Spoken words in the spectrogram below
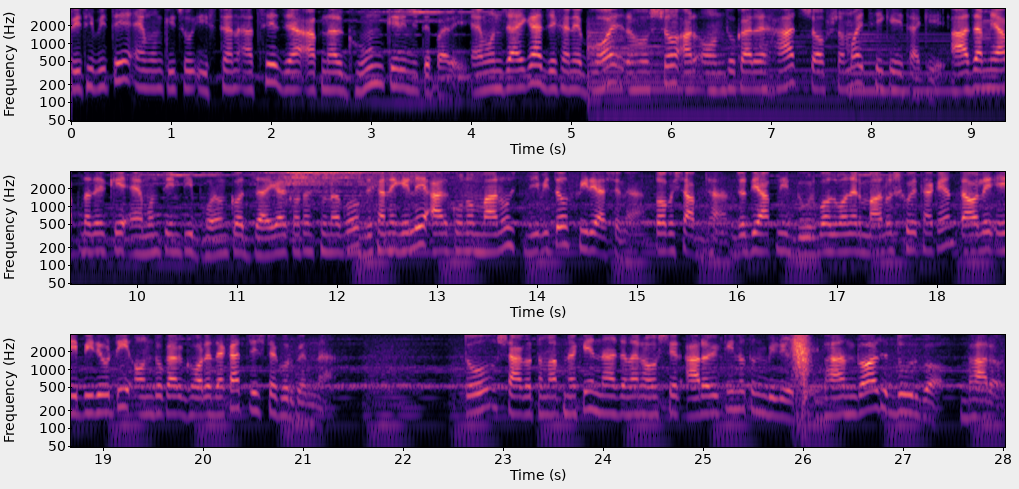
পৃথিবীতে এমন কিছু স্থান আছে যা আপনার ঘুম কেড়ে নিতে পারে। এমন জায়গা যেখানে ভয়, রহস্য আর অন্ধকারের হাত সব সময় থেকেই থাকে। আজ আমি আপনাদেরকে এমন তিনটি ভয়ঙ্কর জায়গার কথা শোনাবো, যেখানে গেলে আর কোনো মানুষ জীবিত ফিরে আসে না। তবে সাবধান, যদি আপনি দুর্বল মনের মানুষ হয়ে থাকেন, তাহলে এই ভিডিওটি অন্ধকার ঘরে দেখার চেষ্টা করবেন না। তো স্বাগতম আপনাকে না জানা রহস্যের আরও একটি নতুন ভিডিওতে। ভানগড় দুর্গ, ভারত।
